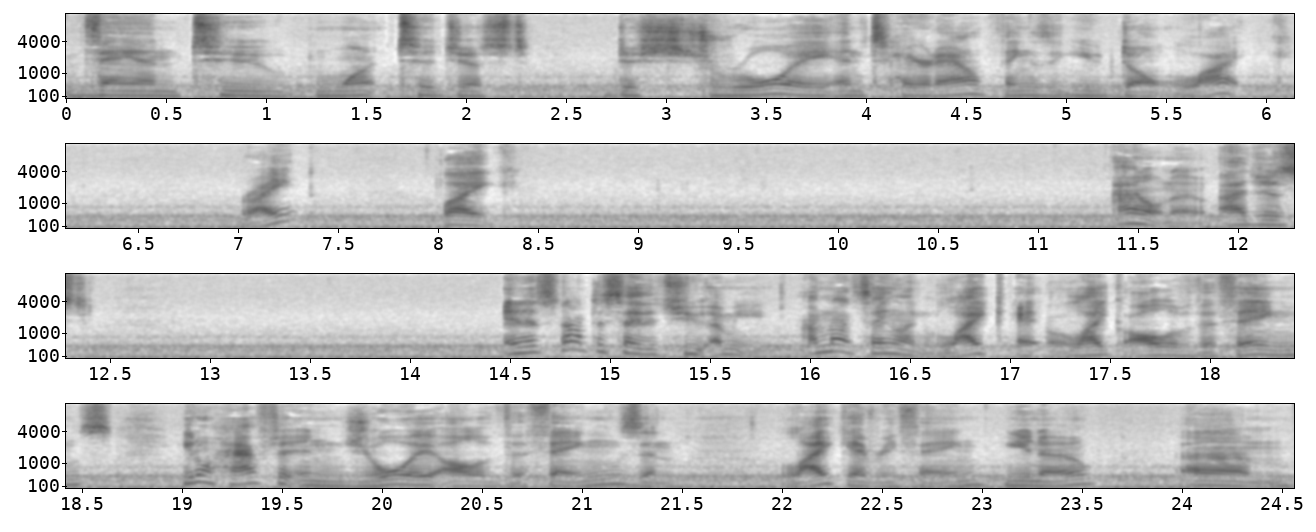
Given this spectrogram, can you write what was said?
than to want to just destroy and tear down things that you don't like. Right? Like, I don't know. I just. And it's not to say that you. I mean, I'm not saying like like like all of the things. You don't have to enjoy all of the things and like everything. You know. Um,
